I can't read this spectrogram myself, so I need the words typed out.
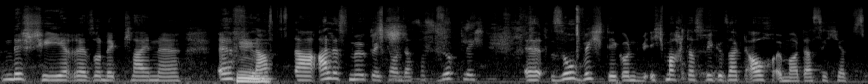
eine Schere, so eine kleine äh, hm. Pflaster, hm. alles Mögliche. Und das ist wirklich äh, so wichtig. Und ich mache das, wie gesagt, auch immer, dass ich jetzt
